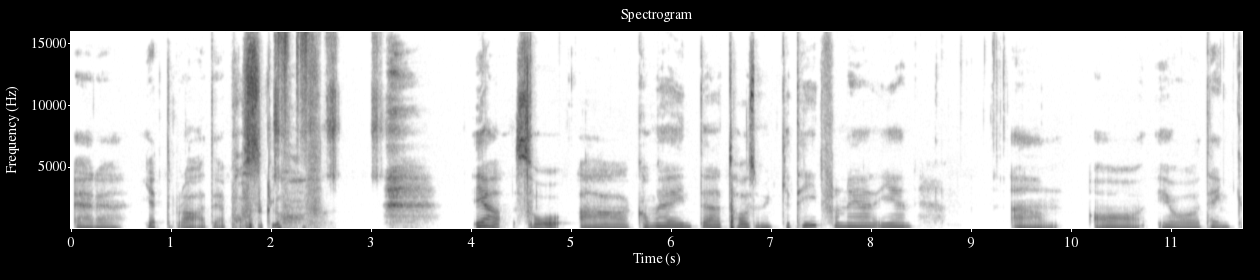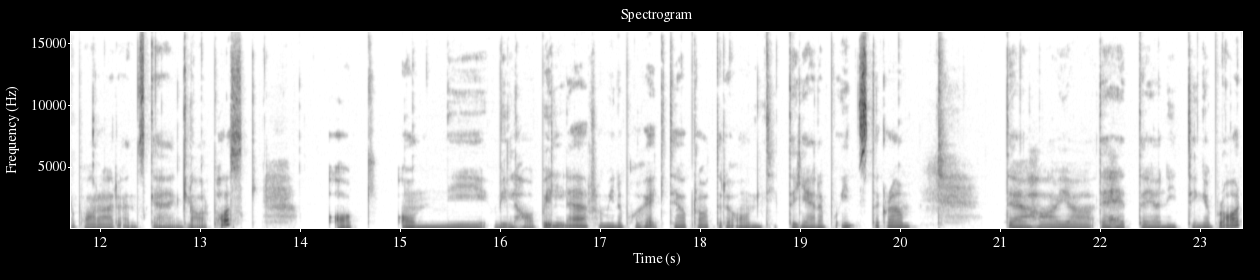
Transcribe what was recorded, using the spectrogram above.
är det jättebra att det är påsklov. ja, så uh, kommer jag inte att ta så mycket tid från er igen. Um, och jag tänker bara att önska en glad påsk. Och om ni vill ha bilder från mina projekt jag pratade om, titta gärna på Instagram. Där, har jag, där heter jag Knitting Abroad.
